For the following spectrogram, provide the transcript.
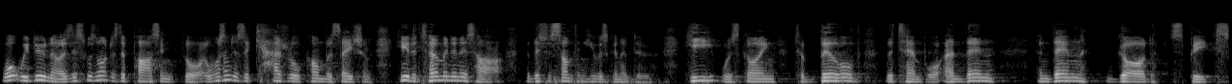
What we do know is this was not just a passing thought. It wasn't just a casual conversation. He had determined in his heart that this was something he was going to do. He was going to build the temple. And then, and then God speaks.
